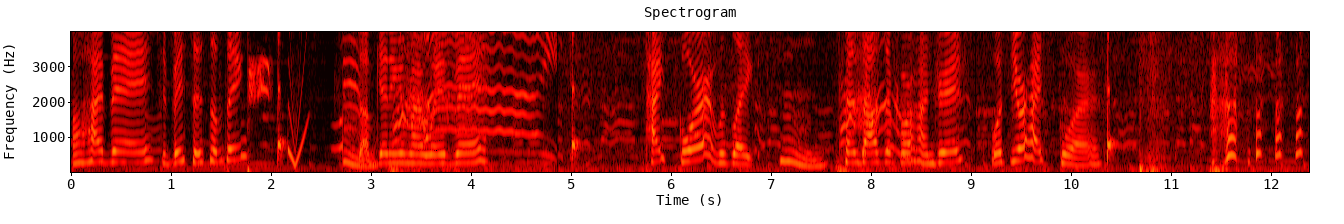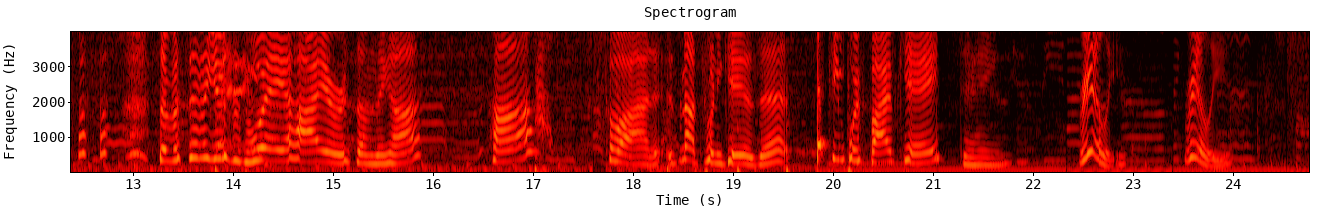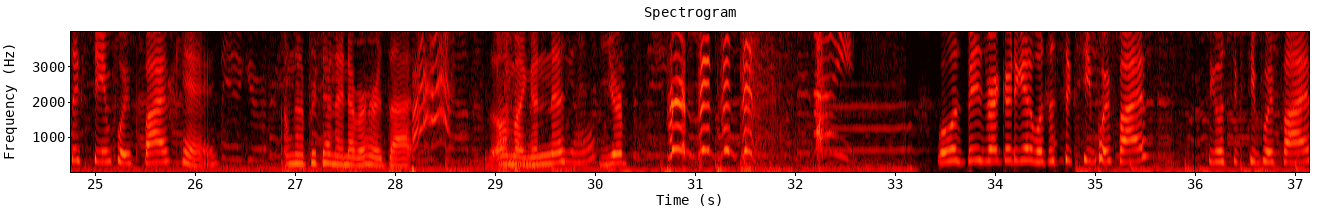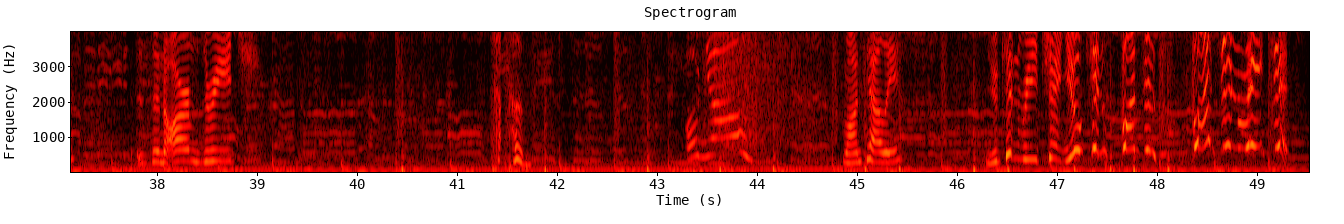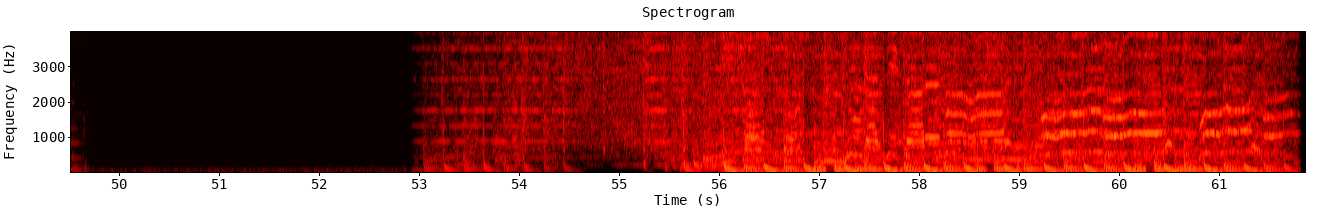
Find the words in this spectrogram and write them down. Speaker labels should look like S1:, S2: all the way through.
S1: Oh, hi, Bay. Did Bay say something? Stop getting in my way, Bay. High score It was like
S2: Hmm.
S1: 10,400. What's your high score? so I'm assuming yours is way higher or something, huh? Huh? Come on. It's not 20k, is it? 16.5k? Dang. Really? Really? 16.5k. I'm gonna pretend I never heard that. Oh my goodness. You're... What was Bay's record again? Was it 16.5? I think it was 16.5. It's in arm's reach.
S2: Oh no!
S1: Come on, Callie. You can reach it. You can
